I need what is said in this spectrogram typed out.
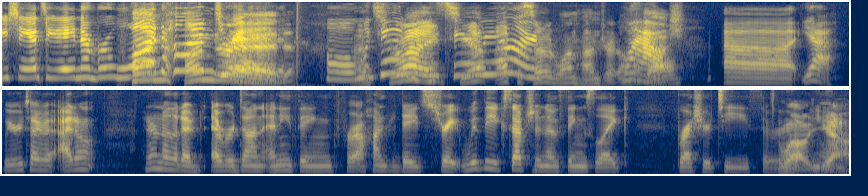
Happy Shanty Day number 100. Oh my That's goodness. right. Here yep, episode 100. Oh my Wow. gosh. Uh, yeah, we were talking about. I don't, I don't know that I've ever done anything for a hundred days straight, with the exception of things like brush your teeth or. Well, you know, yeah.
